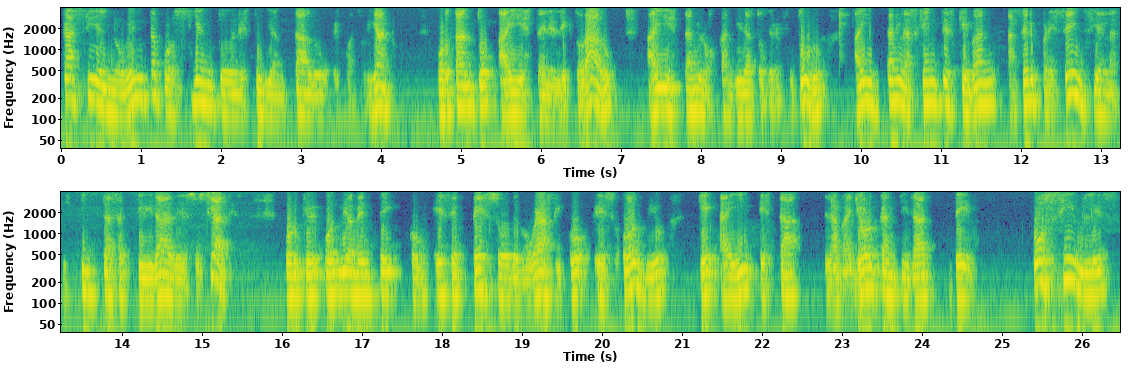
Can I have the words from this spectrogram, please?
casi el 90% del estudiantado ecuatoriano. Por tanto, ahí está el electorado, ahí están los candidatos del futuro, ahí están las gentes que van a hacer presencia en las distintas actividades sociales, porque obviamente con ese peso demográfico es obvio que ahí está la mayor cantidad de posibles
